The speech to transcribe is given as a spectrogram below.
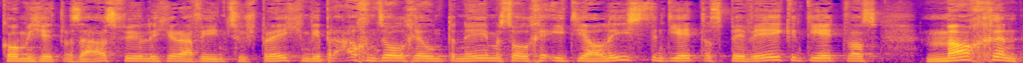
komme ich etwas ausführlicher auf ihn zu sprechen. Wir brauchen solche Unternehmer, solche Idealisten, die etwas bewegen, die etwas machen,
